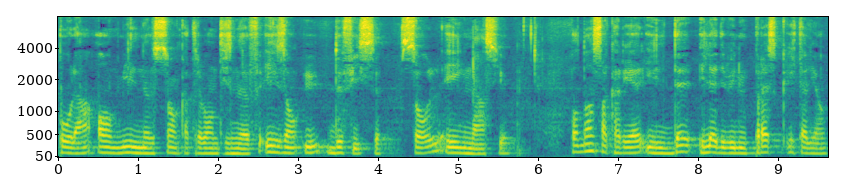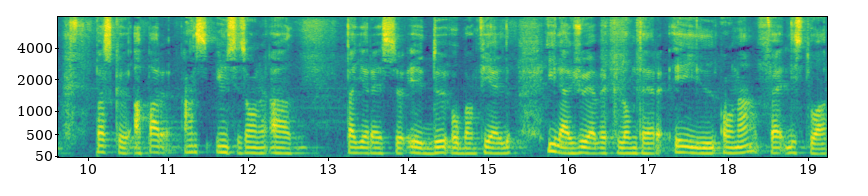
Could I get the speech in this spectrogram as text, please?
Paula en 1999. Ils ont eu deux fils, Sol et Ignacio. Pendant sa carrière, il, est devenu presque italien parce que, à part une saison à Talleres et deux au Banfield, il a joué avec l'Inter et il en a fait l'histoire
